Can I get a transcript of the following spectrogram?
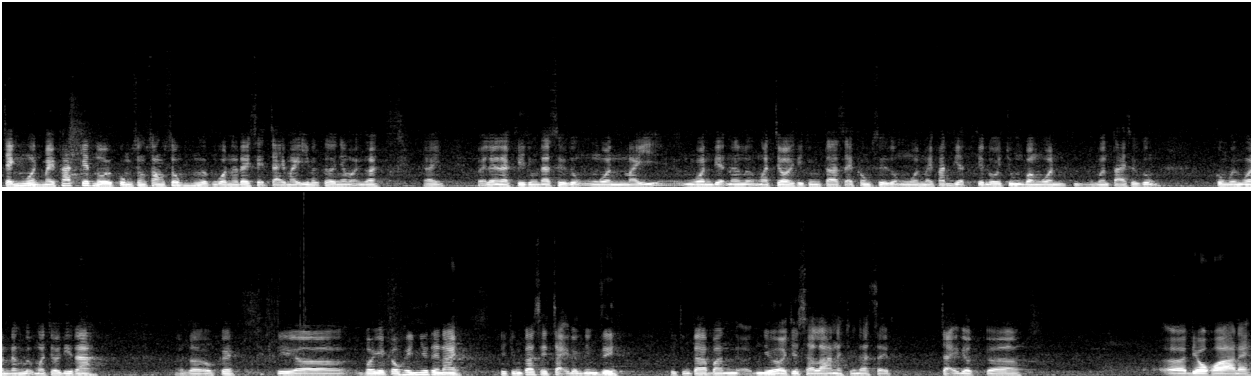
tránh nguồn máy phát kết nối cùng song song song ngược nguồn ở đây sẽ cháy máy inverter nha mọi người. Đấy vậy nên là khi chúng ta sử dụng nguồn máy nguồn điện năng lượng mặt trời thì chúng ta sẽ không sử dụng nguồn máy phát điện kết nối chung vào nguồn nguồn tải sử dụng cùng với nguồn năng lượng mặt trời đi ra. Rồi ok. Thì uh, với cái cấu hình như thế này thì chúng ta sẽ chạy được những gì? Thì chúng ta ban như ở trên xà lan này chúng ta sẽ chạy được uh, uh, điều hòa này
